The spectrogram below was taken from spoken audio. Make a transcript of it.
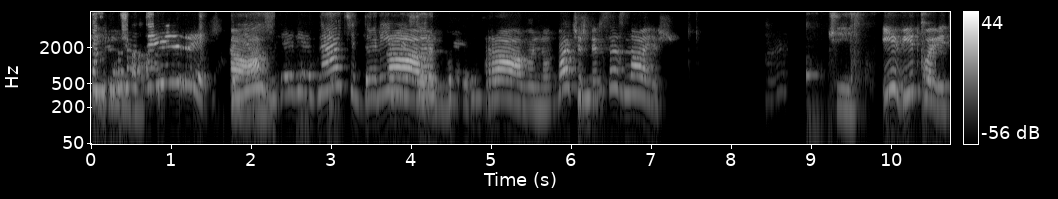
і другу. 4 Так. плюс 19 дорівнює Правильно. 43. Правильно. Бачиш, ти все знаєш. І відповідь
